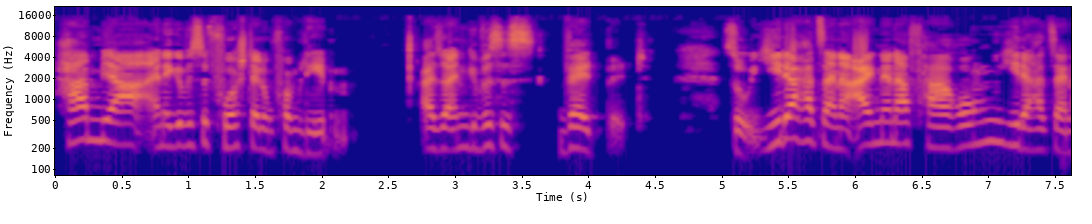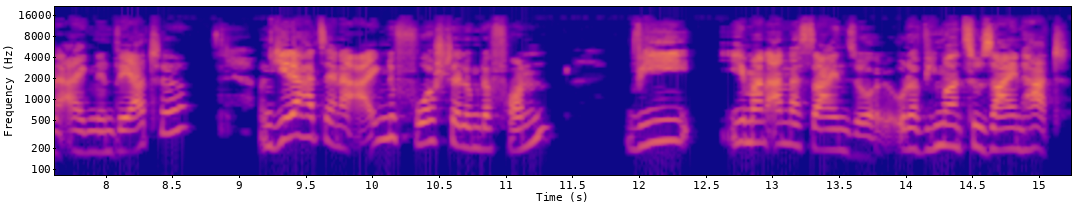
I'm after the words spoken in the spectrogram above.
haben ja eine gewisse Vorstellung vom Leben. Also ein gewisses Weltbild. So, jeder hat seine eigenen Erfahrungen, jeder hat seine eigenen Werte und jeder hat seine eigene Vorstellung davon, wie jemand anders sein soll oder wie man zu sein hat.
